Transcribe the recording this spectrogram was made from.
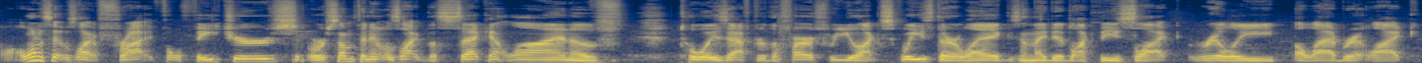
want to say it was like Frightful Features or something. It was like the second line of toys after the first, where you like squeeze their legs and they did like these like really elaborate like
